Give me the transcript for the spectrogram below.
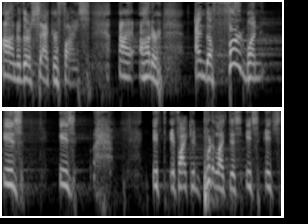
honor their sacrifice. I honor. And the third one is, is, if, if I could put it like this, it's, it's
